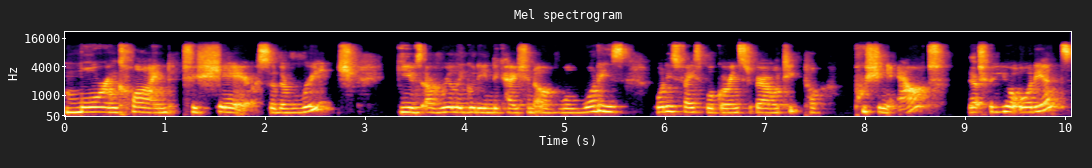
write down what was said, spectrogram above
more inclined to share so the reach gives a really good indication of well what is what is facebook or instagram or tiktok pushing out yep. to your audience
